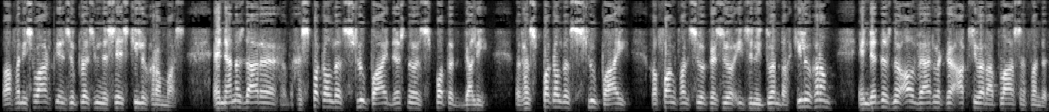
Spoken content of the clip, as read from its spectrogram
waarvan die swaarste een so plus minus 6 kg was. En dan is daar 'n gespikkelde sloophaai, dis nou 'n spotted gully. 'n Gespikkelde sloophaai gevang van so so iets in die 20 kg en dit is nou al werklike aksie wat daar plaasgevind het.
